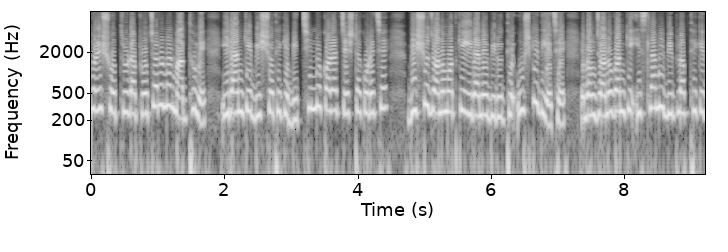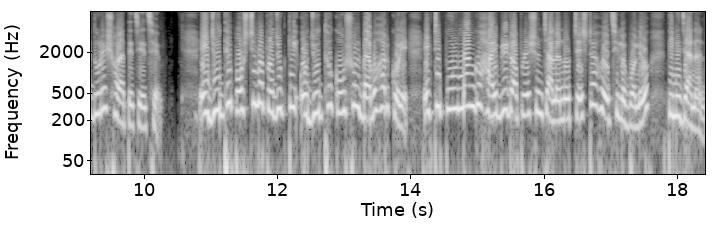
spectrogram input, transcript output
ধরে শত্রুরা প্রচারণার মাধ্যমে ইরানকে বিশ্ব থেকে বিচ্ছিন্ন করার চেষ্টা করেছে। বিশ্ব জনমতকে ইরানের বিরুদ্ধে উস্কে দিয়েছে এবং জনগণকে ইসলামী বিপ্লব থেকে দূরে সরাতে চেয়েছে। এই যুদ্ধে পশ্চিমা প্রযুক্তি ও যুদ্ধ কৌশল ব্যবহার করে একটি পূর্ণাঙ্গ হাইব্রিড অপারেশন চালানোর চেষ্টা হয়েছিল বলেও তিনি জানান।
